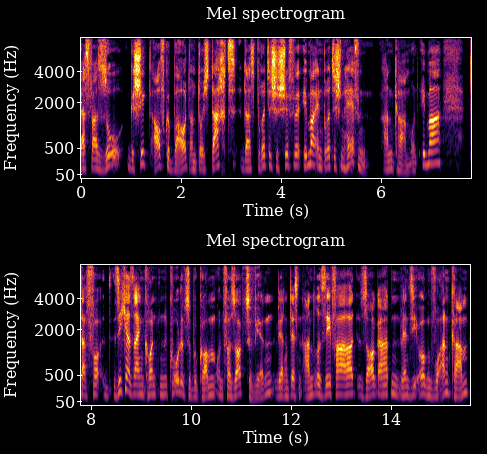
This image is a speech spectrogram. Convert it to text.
das war so geschickt aufgebaut und durchdacht, dass britische Schiffe immer in britischen Häfen ankamen und immer davor sicher sein konnten, Kohle zu bekommen und versorgt zu werden, währenddessen andere Seefahrer Sorge hatten, wenn sie irgendwo ankamen,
